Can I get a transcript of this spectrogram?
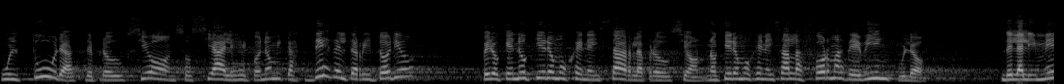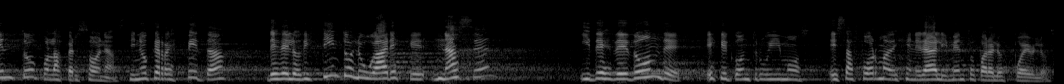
culturas de producción sociales, económicas desde el territorio, pero que no quiere homogeneizar la producción, no quiere homogeneizar las formas de vínculo del alimento con las personas, sino que respeta desde los distintos lugares que nacen y desde dónde es que construimos esa forma de generar alimentos para los pueblos.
